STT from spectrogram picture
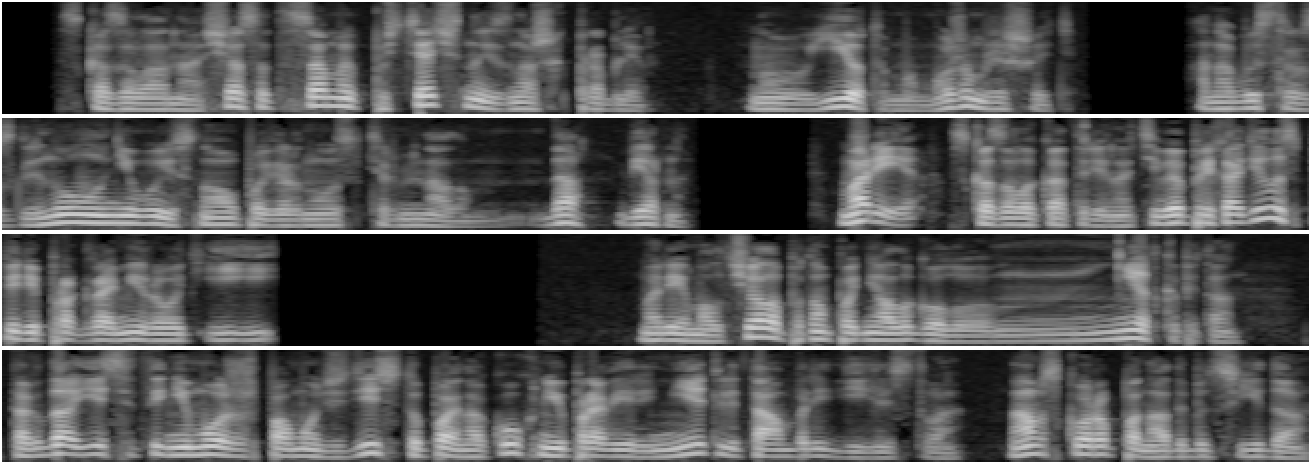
— сказала она. «Сейчас это самое пустячное из наших проблем. Ну, ее-то мы можем решить». Она быстро взглянула на него и снова повернулась к терминалам. «Да, верно». «Мария», — сказала Катрина, — «тебе приходилось перепрограммировать ИИ?» Мария молчала, потом подняла голову. «Нет, капитан». Тогда, если ты не можешь помочь здесь, ступай на кухню и проверь, нет ли там вредительства. Нам скоро понадобится еда».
